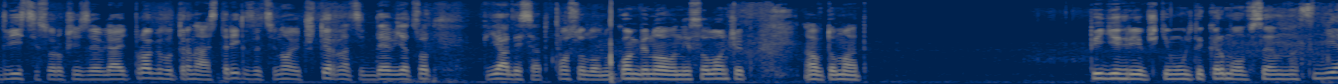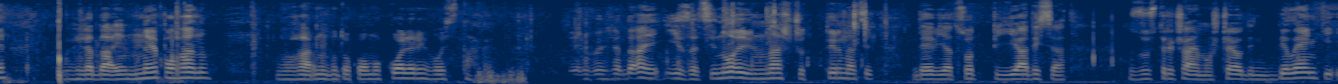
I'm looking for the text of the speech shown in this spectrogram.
246 заявляють пробігу, 13 рік за ціною 14 950 по салону. Комбінований салончик, автомат підігрівчики, мультикермо, все в нас є. Виглядає непогано. В гарному такому кольорі. Ось так. Виглядає і за ціною у нас 14 950. Зустрічаємо ще один біленький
